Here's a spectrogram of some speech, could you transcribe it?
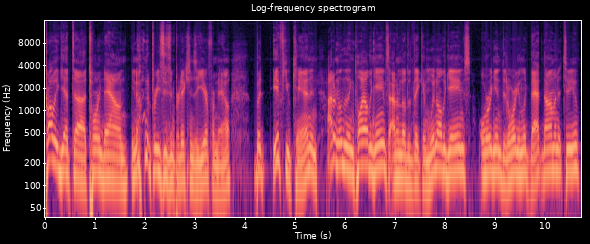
probably get uh, torn down. You know, in the preseason predictions a year from now. But if you can, and I don't know that they can play all the games. I don't know that they can win all the games. Oregon, did Oregon look that dominant to you?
